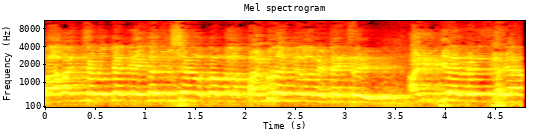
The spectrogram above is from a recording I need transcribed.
बाबांच्या डोक्यात एकच विषय होता मला पांडुरंगाला भेटायचंय. आणि त्याकडे खऱ्या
